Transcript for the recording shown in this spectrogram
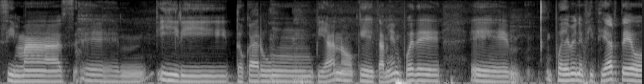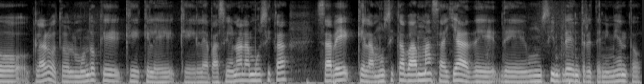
sin más eh, ir y tocar un piano que también puede, eh, puede beneficiarte o claro, todo el mundo que, le, le, apasiona la música sabe que la música va más allá de, un simple entretenimiento.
